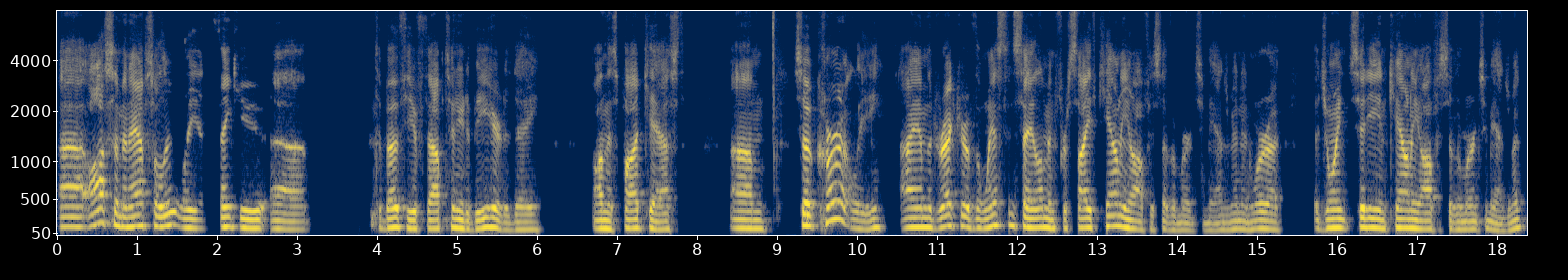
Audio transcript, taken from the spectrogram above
Uh, awesome, and absolutely. Thank you uh, to both of you for the opportunity to be here today on this podcast. Um, so, currently, I am the director of the Winston-Salem and Forsyth County Office of Emergency Management, and we're a, a joint city and county office of emergency management.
